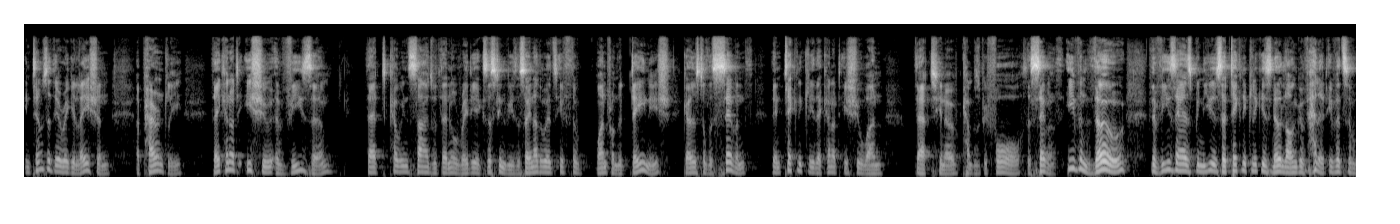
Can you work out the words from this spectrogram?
in terms of their regulation, apparently, they cannot issue a visa that coincides with an already existing visa. So in other words, if the one from the Danish goes till the 7th, then technically they cannot issue one that you know comes before the 7th, even though the visa has been used, so technically it's no longer valid. If it's, a,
